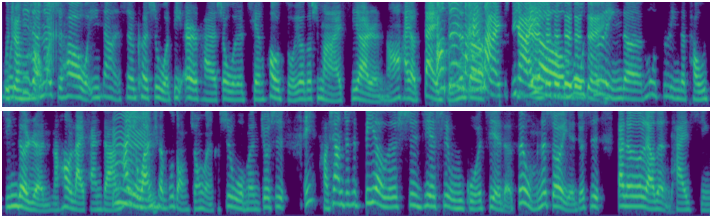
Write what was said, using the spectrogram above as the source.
我，我记得那时候我印象很深刻，是我第二排的时候，我的前后左右都是马来西亚人，然后还有带着那个，哦、对，还有马来西亚人，还有对对对穆斯林的穆斯林的头巾的人，然后来参加，他也完全不懂中文，嗯、可是我们就是哎，好像就是 BL 的世界是无国界的，所以我们那时候也就是大家都聊得很开心，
